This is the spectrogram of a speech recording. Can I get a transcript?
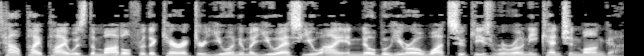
Taopaipai was the model for the character Uonuma Usui in Nobuhiro Watsuki's Rurouni Kenshin manga.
